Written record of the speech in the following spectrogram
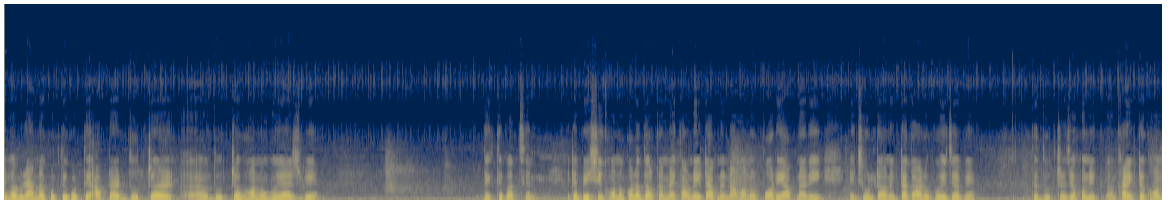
এভাবে রান্না করতে করতে আপনার দুধটার দুধটা ঘন হয়ে আসবে। দেখতে পাচ্ছেন? এটা বেশি ঘন করার দরকার নাই, কারণ এটা আপনার নামানোর পরে আপনার এই ঝোলটা অনেকটা গাঢ় হয়ে যাবে। তো দুধটা যখন খানিকটা ঘন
